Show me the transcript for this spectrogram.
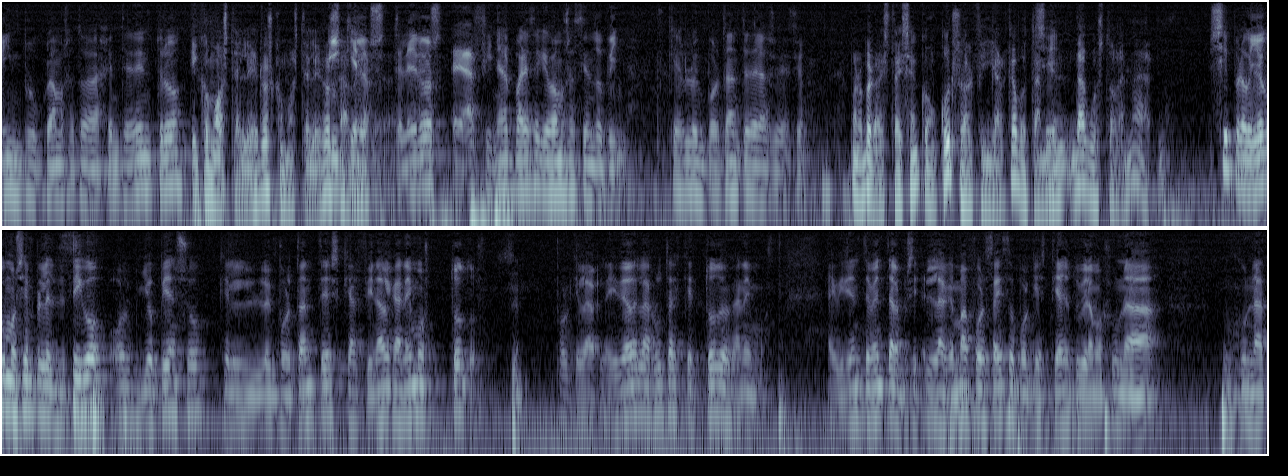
involucramos a toda la gente dentro. Y como hosteleros, como hosteleros. Y que los hosteleros eh, al final parece que vamos haciendo piña, que es lo importante de la asociación. Bueno, pero estáis en concurso, al fin y al cabo, también da gusto ganar. Sí, pero yo como siempre les digo, yo pienso que lo importante es que al final ganemos todos. Porque la, idea de la ruta es que todos ganemos. Evidentemente la que más fuerza hizo porque este año tuviéramos una una,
